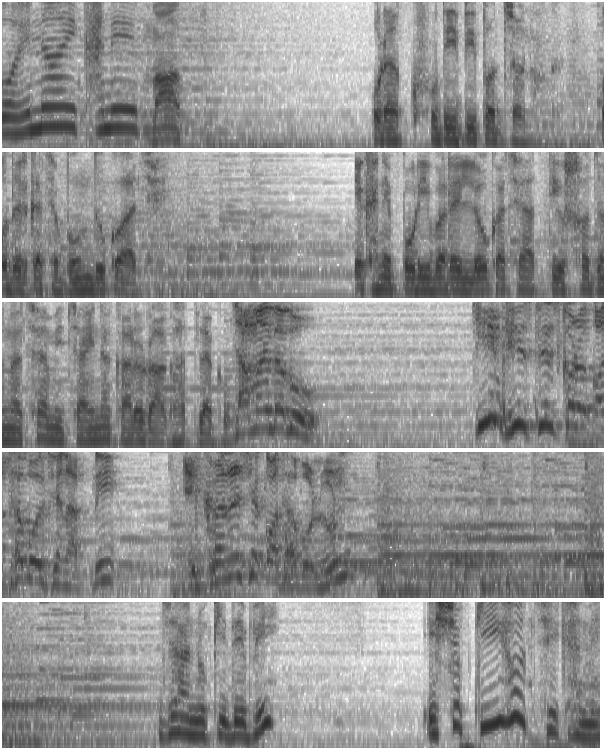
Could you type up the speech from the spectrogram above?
গয়না এখানে মা ওরা খুবই বিপজ্জনক। ওদের কাছে বন্দুকও আছে। এখানে পরিবারের লোক আছে আত্মীয় স্বজন আছে আমি চাই না কারোর আঘাত লাগুক। জামাইবাবু কি ফিস ফিস করে কথা বলছেন আপনি? এখানে সে কথা বলুন। জানো কি দেবী এসব কি হচ্ছে এখানে?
